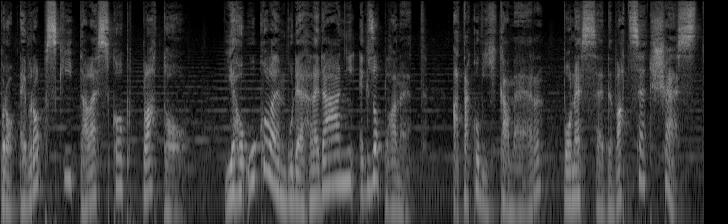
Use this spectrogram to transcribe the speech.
pro evropský teleskop Plato. Jeho úkolem bude hledání exoplanet a takových kamer ponese 26.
